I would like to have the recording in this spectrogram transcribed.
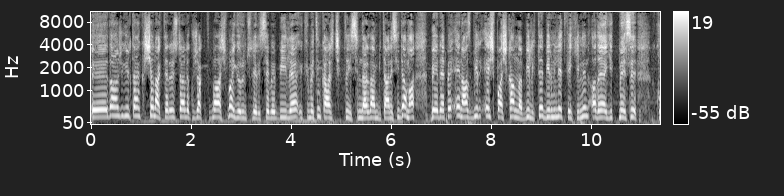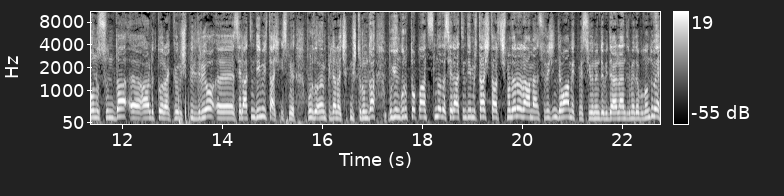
Ee, daha önce Gülten Kışanak teröristlerle kucaklaşma görüntüleri sebebiyle hükümetin karşı çıktığı isimlerden bir tanesiydi ama BDP en az bir eş başkanla birlikte bir milletvekilinin adaya gitmesi konusunda e, ağırlıklı olarak görüş bildiriyor. E, Selahattin Demirtaş ismi burada ön plana çıkmış durumda. Bugün grup toplantısında da Selahattin Demirtaş tartışmalara rağmen sürecin devam etmesi yönünde bir değerlendirmede bulundu ve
